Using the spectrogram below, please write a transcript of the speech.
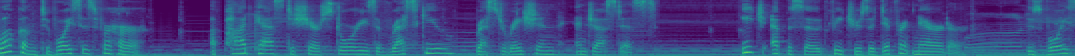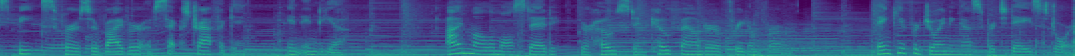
Welcome to Voices for Her, a podcast to share stories of rescue, restoration, and justice. Each episode features a different narrator whose voice speaks for a survivor of sex trafficking in India. I'm Mala Malstead, your host and co founder of Freedom Firm. Thank you for joining us for today's story.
